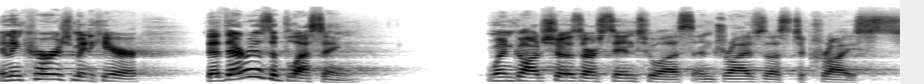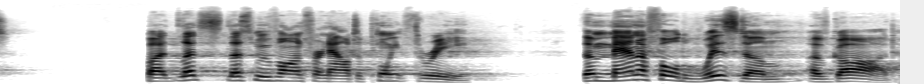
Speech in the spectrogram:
an encouragement here that there is a blessing when God shows our sin to us and drives us to Christ. But let's, let's move on for now to point three the manifold wisdom of God.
